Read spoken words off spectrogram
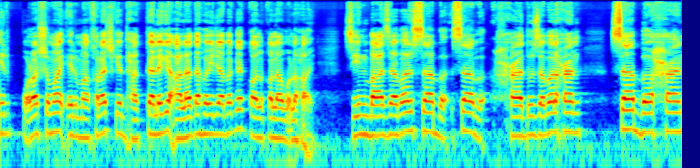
এর পড়ার সময় এর মাখরাজকে ধাক্কা লেগে আলাদা হয়ে যাবেকে কলকলা বলা হয়। সিন বা জাবার, সাব সাব, হাদু জাবার হান, সাব হান,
